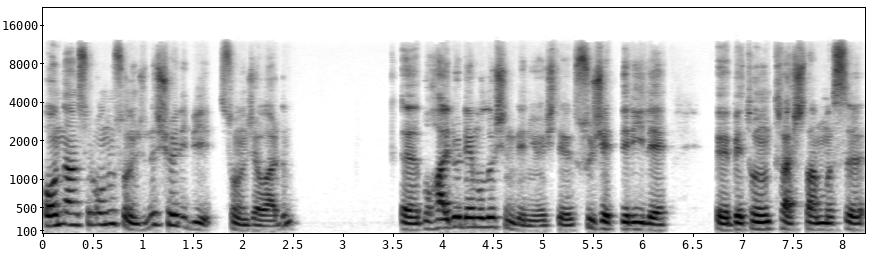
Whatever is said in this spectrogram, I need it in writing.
Ondan sonra onun sonucunda şöyle bir sonuca vardım. E, bu hydrodemolition deniyor işte su jetleriyle e, betonun tıraşlanmasıyla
